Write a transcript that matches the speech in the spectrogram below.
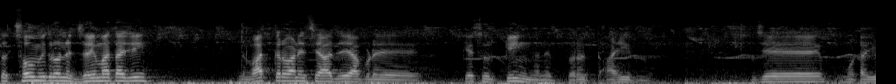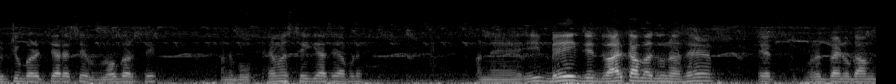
તો છ મિત્રોને જય માતાજી. વાત કરવાની છે આજે આપણે કેશુર કિંગ અને ભરત આહિરની. જે મોટા યુટ્યુબર અત્યારે છે, વ્લોગર છે, અને બહુ ફેમસ થઈ ગયા છે આપણે. અને એ બે જે દ્વારકા બાજુના છે, એક ભરતભાઈનું ગામ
